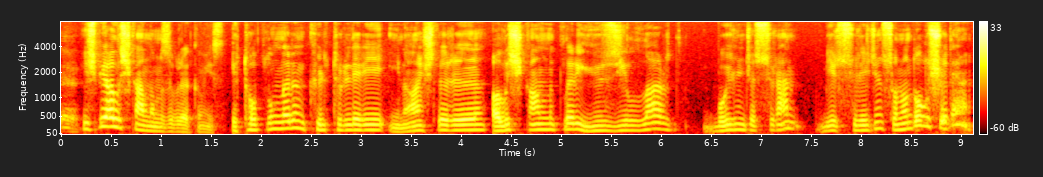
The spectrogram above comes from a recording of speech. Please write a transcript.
Evet. Hiçbir alışkanlığımızı bırakamayız. E toplumların kültürleri, inançları, alışkanlıkları yüzyıllar boyunca süren bir sürecin sonunda oluşuyor değil mi?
